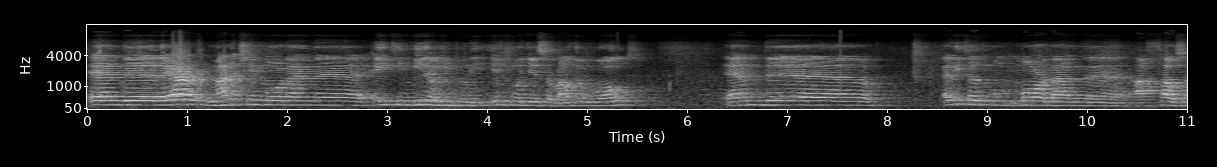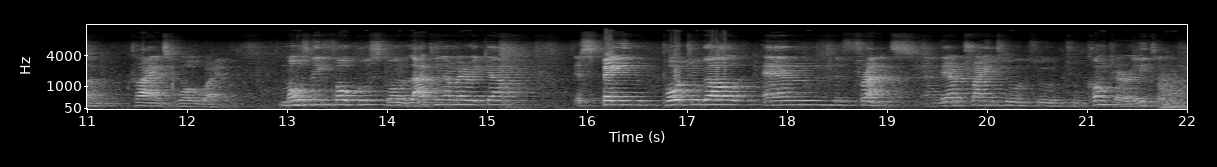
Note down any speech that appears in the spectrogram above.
And uh, they are managing more than uh, 18 million employees around the world, and uh, a little more than uh, a thousand clients worldwide. Mostly focused on Latin America, Spain, Portugal, and France. And they are trying to, to, to conquer a little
